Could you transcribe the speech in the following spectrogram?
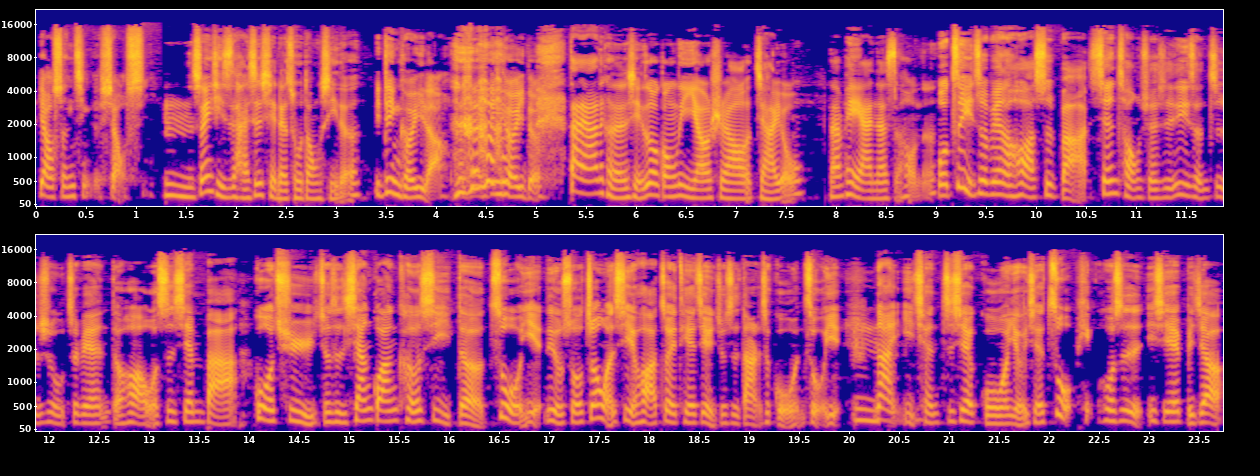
要申请的校系，嗯，所以其实还是写得出东西的。一定可以啦，一定可以的。大家可能写作功力要需要加油。那佩安那时候呢？我自己这边的话是把先从学习历程字数这边的话，我是先把过去就是相关科系的作业，例如说中文系的话，最贴近就是当然是国文作业。嗯那以前这些国文有一些作品或是一些比较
